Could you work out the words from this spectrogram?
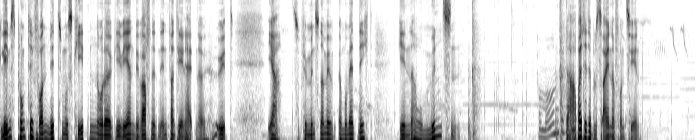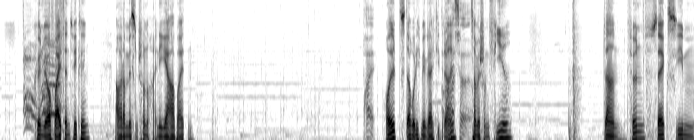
Lebenspunkte von mit Musketen oder Gewehren bewaffneten Infanterieeinheiten erhöht. Ja, so viel Münzen haben wir im Moment nicht. Genau, Münzen. Da arbeitet ja bloß einer von zehn. Können wir auch weiterentwickeln. Aber da müssen schon noch einige arbeiten. Holz, da hole ich mir gleich die drei. Jetzt haben wir schon vier. Dann fünf, sechs, sieben,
